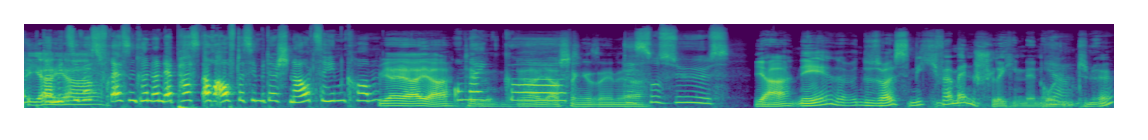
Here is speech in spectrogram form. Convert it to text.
setzt, ja, damit ja. sie was fressen können. Und er passt auch auf, dass sie mit der Schnauze hinkommen. Ja, ja, ja. Oh Den- mein Gott. Ja, ich auch schon gesehen, Der ja. ist so süß. Ja, nee, du sollst nicht vermenschlichen, den. Hund, ne?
